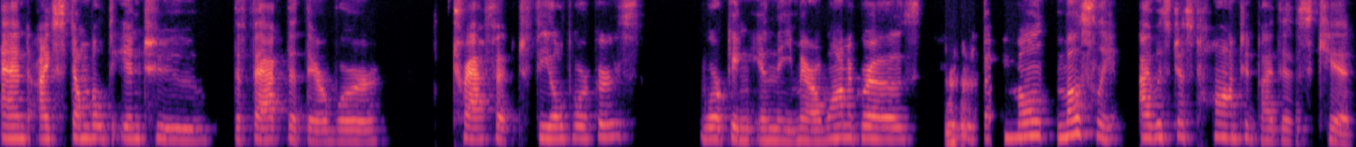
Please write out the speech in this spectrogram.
And I stumbled into the fact that there were trafficked field workers working in the marijuana grows, Mhm. but mo- mostly I was just haunted by this kid,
